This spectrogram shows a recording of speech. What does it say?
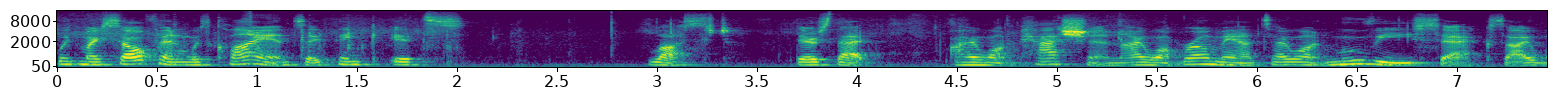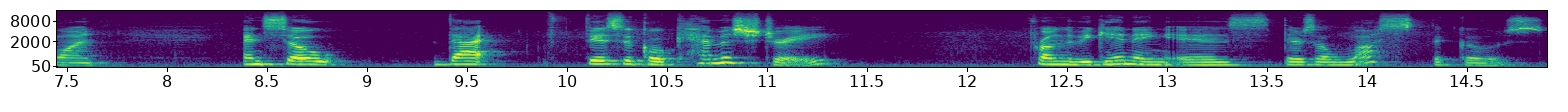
with myself and with clients, I think it's lust. There's that I want passion, I want romance, I want movie sex, I want, and so that physical chemistry from the beginning is there's a lust that goes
